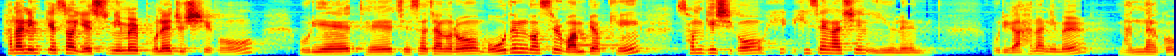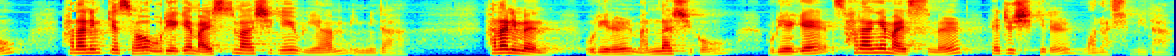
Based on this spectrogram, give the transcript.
하나님께서 예수님을 보내주시고 우리의 대제사장으로 모든 것을 완벽히 섬기시고 희생하신 이유는 우리가 하나님을 만나고 하나님께서 우리에게 말씀하시기 위함입니다. 하나님은 우리를 만나시고 우리에게 사랑의 말씀을 해주시기를 원하십니다.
